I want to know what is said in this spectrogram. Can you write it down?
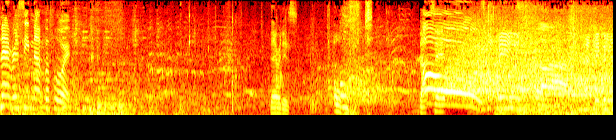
never seen that before. There it is. Oh, that's oh! Complete. Ah, And Piccolo,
